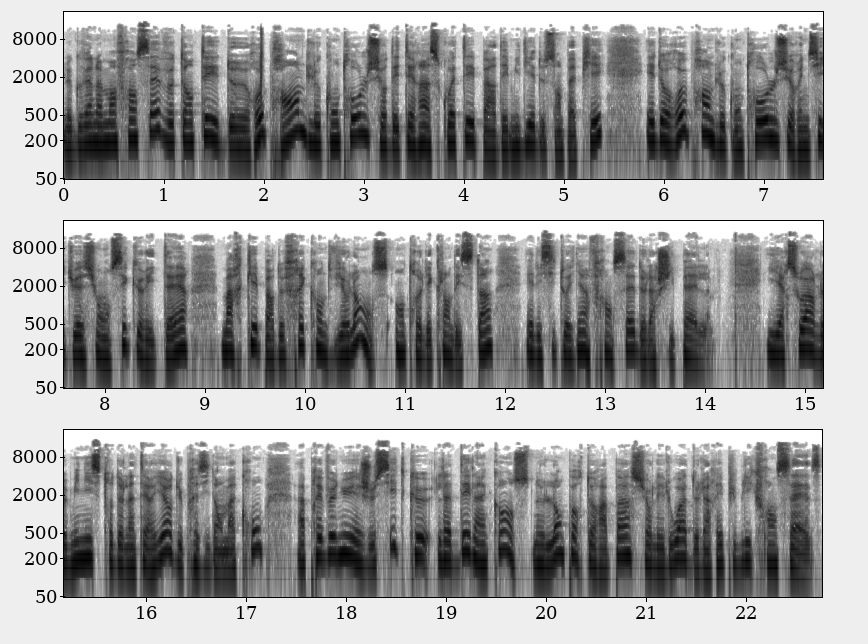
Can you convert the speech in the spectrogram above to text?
le gouvernement français veut tenter de reprendre le contrôle sur des terrains squattés par des milliers de sans-papiers et de reprendre le contrôle sur une situation sécuritaire marquée par de fréquentes violences entre les clandestins et les citoyens français de l'archipel. Hier soir, le ministre de l'Intérieur du président Macron a prévenu, et je cite, que la délinquance ne l'emportera pas sur les lois de la République française.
